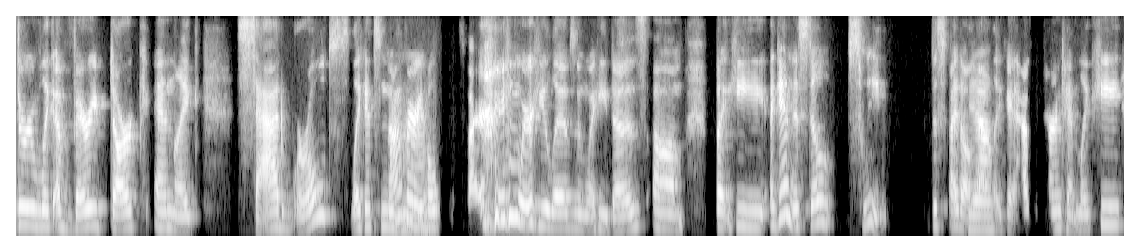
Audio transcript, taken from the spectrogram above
through like a very dark and like sad world. Like it's not mm-hmm. very hopeful inspiring where he lives and what he does. Um, but he again is still sweet despite all yeah. that. Like it hasn't turned him. Like he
